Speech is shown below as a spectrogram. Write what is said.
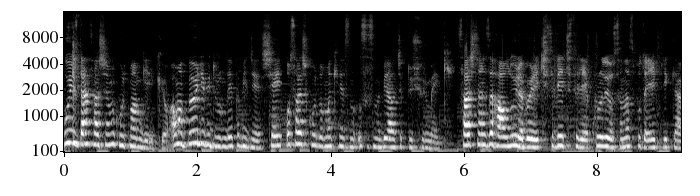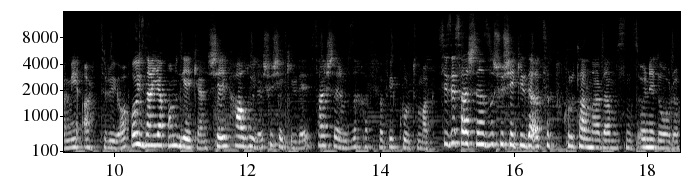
Bu yüzden saçlarımı kurutmam gerekiyor. Ama böyle bir durumda yapabileceğiniz şey o saç kurutma makinesinin ısısını birazcık düşürmek. Saçlarınızı havluyla böyle çitileye çitileye kuruluyorsanız bu da elektriklenmeyi arttırıyor. O yüzden yapmamız gereken şey havluyla şu şekilde saçlarımızı hafif hafif kurutmak. Siz de saçlarınızı şu şekilde atıp kurutanlardan mısınız öne doğru?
